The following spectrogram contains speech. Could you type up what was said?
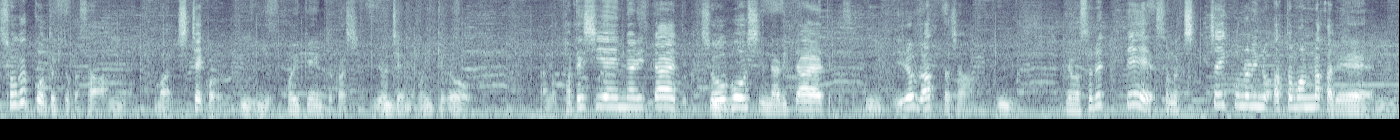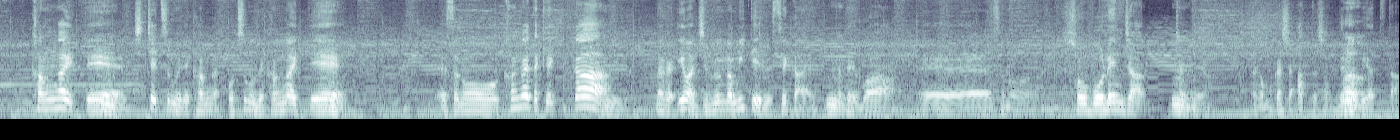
小学校の時とかさ、まあちっちゃい頃で、うん。いいよ。保育園とかし幼稚園でもいいけど、あのパティシエになりたいとか消防士になりたいとかさ、うん。いろいろあったじゃん。うん。でもそれってそのちっちゃい子なりの頭の中で考えて、うん。ちっちゃいつむで考えおつむで考えて、えその考えた結果、なんか今自分が見ている世界、うん。例えば、えーその消防レンジャーじゃねえよ、なんか昔あったじゃん。土曜日やってた、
